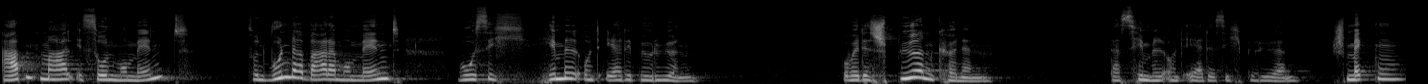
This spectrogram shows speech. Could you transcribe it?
Abendmahl ist so ein Moment, so ein wunderbarer Moment, wo sich Himmel und Erde berühren, wo wir das spüren können, dass Himmel und Erde sich berühren, schmecken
